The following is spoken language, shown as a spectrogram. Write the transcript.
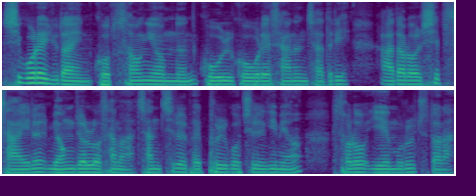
시골의 유다인 곧 성이 없는 고을 고을에 사는 자들이 아달월 14일을 명절로 삼아 잔치를 베풀고 즐기며 서로 예물을 주더라.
